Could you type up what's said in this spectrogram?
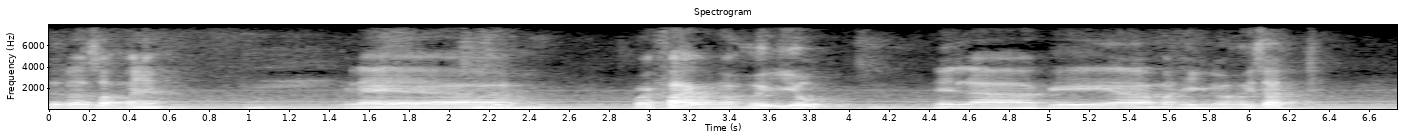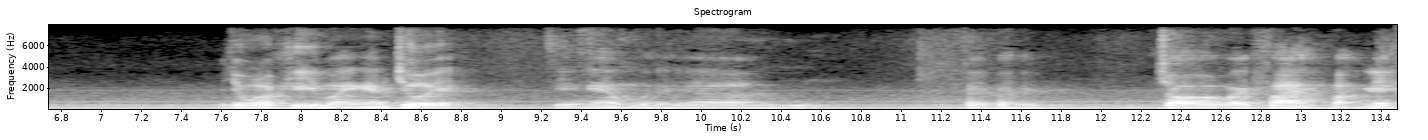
Rất là rõ nhá. Cái này uh, wifi của nó hơi yếu nên là cái à, màn hình nó hơi giật. Nói chung là khi mà anh em chơi ấy, thì anh em phải uh, phải phải cho wifi mạnh lên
